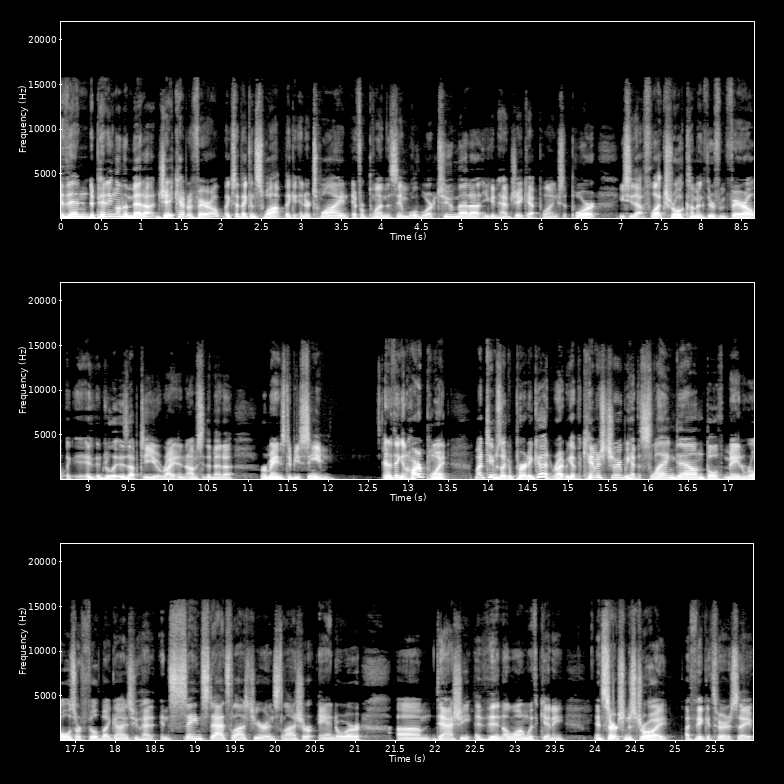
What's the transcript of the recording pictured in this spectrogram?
And then, depending on the meta, JKap and Fero, like I said, they can swap, they can intertwine. If we're playing the same World War II meta, you can have JKap playing support. You see that flex roll coming through from Fero. Like, it, it, really is up to you, right? And obviously, the meta remains to be seen. And I think in Hardpoint, my team's looking pretty good, right? We got the chemistry, we have the slang down. Both main roles are filled by guys who had insane stats last year in Slasher and or um, Dashy, and then along with Kenny. And Search and Destroy, I think it's fair to say,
